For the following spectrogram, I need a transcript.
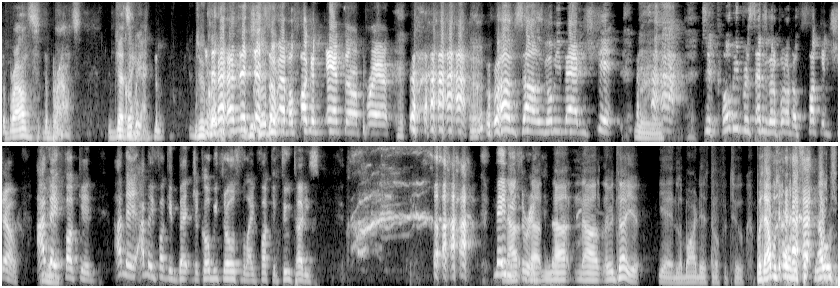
the Browns. The Browns. The Jets ain't Jacoby- got the, Jacoby, the Jets Jacoby- don't have a fucking answer or prayer. Rob Saleh's gonna be mad as shit. Yeah, Jacoby Brissett is gonna put on a fucking show. I Yeah. may fucking, I may, I may fucking bet Jacoby throws for like fucking two tutties. Maybe now, three. Now, now, now, let me tell you. Yeah, and Lamar did throw for two, but that was all. that was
